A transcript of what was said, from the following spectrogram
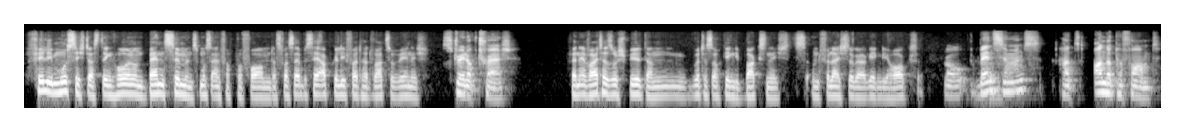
Philly muss sich das Ding holen und Ben Simmons muss einfach performen. Das, was er bisher abgeliefert hat, war zu wenig. Straight up Trash. Wenn er weiter so spielt, dann wird es auch gegen die Bucks nichts und vielleicht sogar gegen die Hawks. Bro, Ben Simmons hat underperformed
